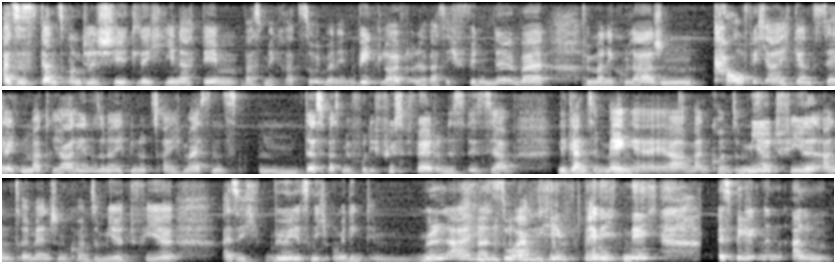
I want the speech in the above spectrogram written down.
also es ist ganz unterschiedlich, je nachdem, was mir gerade so über den Weg läuft oder was ich finde, weil für meine Collagen kaufe ich eigentlich ganz selten Materialien, sondern ich benutze eigentlich meistens mh, mm, das, was mir vor die Füße fällt und es ist ja eine ganze Menge. Ja, man konsumiert viel, andere Menschen konsumiert viel. Also ich will jetzt nicht unbedingt im Mülleimer, so aktiv bin ich nicht. Es begegnen einem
